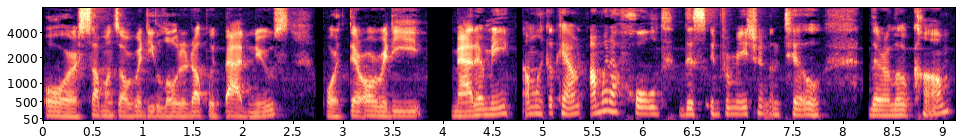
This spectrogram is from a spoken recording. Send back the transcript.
or someone's already loaded up with bad news, or they're already mad at me, I'm like, okay, I'm, I'm gonna hold this information until they're a little calm,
